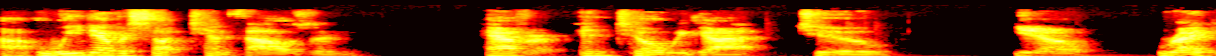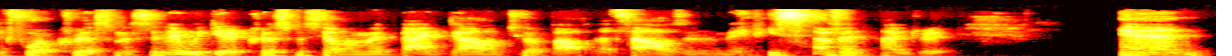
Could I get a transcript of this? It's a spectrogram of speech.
Uh, we never saw 10,000 ever until we got to, you know, right before Christmas. And then we did a Christmas sale and went back down to about a thousand and maybe 700. And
